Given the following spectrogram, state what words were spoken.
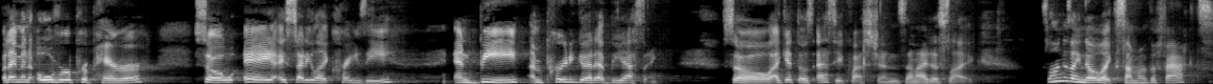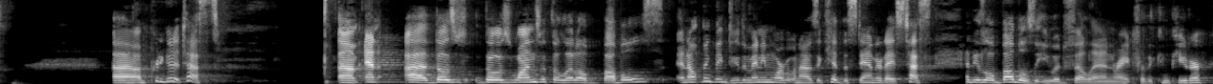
but I'm an over preparer. So, A, I study like crazy, and B, I'm pretty good at BSing. So I get those essay questions, and I just like, as long as I know like some of the facts, uh, I'm pretty good at tests. Um, and uh, those those ones with the little bubbles, I don't think they do them anymore. But when I was a kid, the standardized tests had these little bubbles that you would fill in, right, for the computer.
